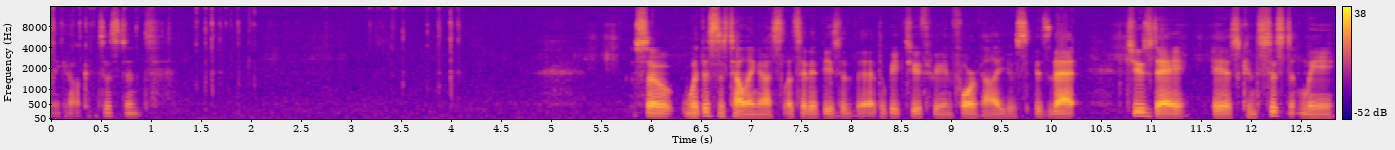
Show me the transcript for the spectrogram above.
make it all consistent. So what this is telling us, let's say that these are the, the week 2, 3, and 4 values, is that Tuesday is consistently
